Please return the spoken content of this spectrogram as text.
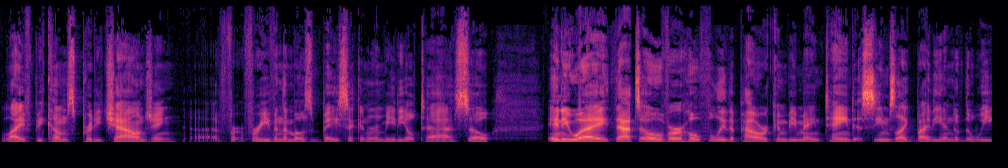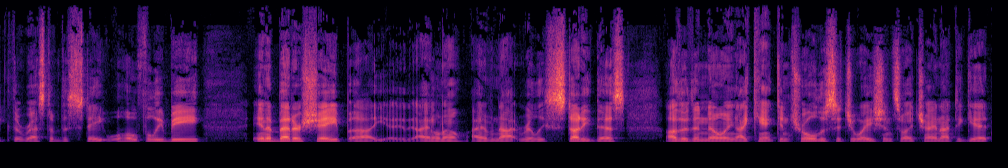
life becomes pretty challenging uh, for for even the most basic and remedial tasks. So anyway that's over. Hopefully the power can be maintained. It seems like by the end of the week the rest of the state will hopefully be in a better shape. Uh, i don't know. I have not really studied this other than knowing i can't control the situation so i try not to get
